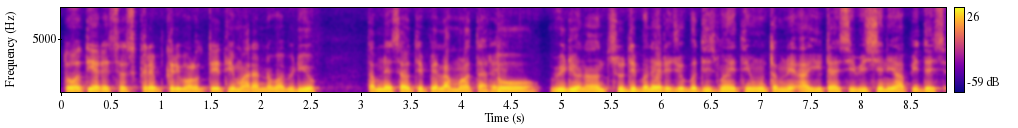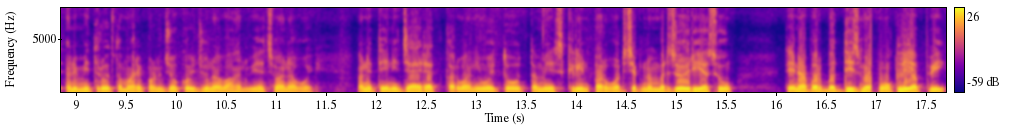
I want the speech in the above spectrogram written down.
તો અત્યારે સબસ્ક્રાઈબ કરી વાળો. તેથી મારા નવા વીડિયો તમને સૌથી પહેલાં મળતા રહે. તો વિડીયોના અંત સુધી બન્યા રહેજો. બધી જ માહિતી હું તમને આ હિટાસી વિશેની આપી દઈશ. અને મિત્રો, તમારે પણ જો કોઈ જૂના વાહન વેચવાના હોય અને તેની જાહેરાત કરવાની હોય તો તમે સ્ક્રીન પર વોટ્સએપ નંબર જોઈ રહ્યા છો. તેના પર બધી જ મોકલી આપવી.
